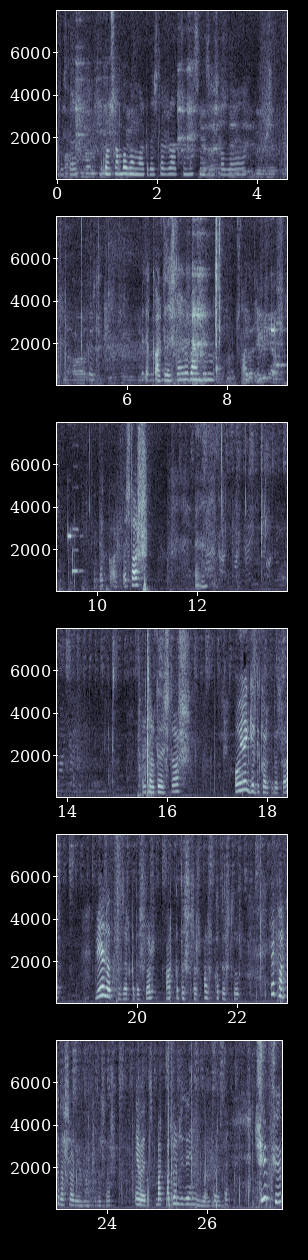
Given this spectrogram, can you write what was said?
Arkadaşlar bu konuşan babam arkadaşlar rahat işte, inşallah. Bir dakika arkadaşlar ben bunu tutayım. Bir dakika arkadaşlar. Ee, Evet arkadaşlar. Oyuna girdik arkadaşlar. El atacağız arkadaşlar. Arkadaşlar, arkadaşlar. Hep arkadaşlar diyorum arkadaşlar. Evet bak az önce dediğim gibi arkadaşlar. Çünkü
